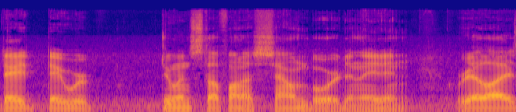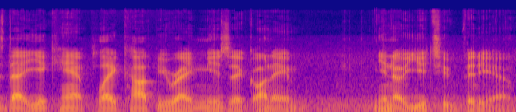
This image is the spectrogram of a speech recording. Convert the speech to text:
they they were doing stuff on a soundboard and they didn't realize that you can't play copyright music on a you know YouTube video.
